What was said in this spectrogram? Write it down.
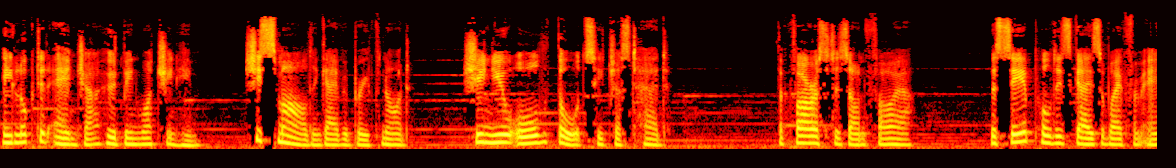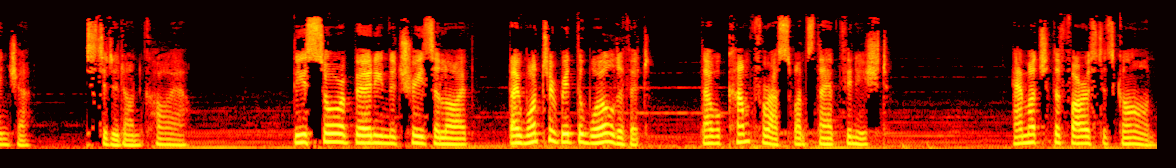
He looked at Anja, who'd been watching him. She smiled and gave a brief nod. She knew all the thoughts he'd just had. The forest is on fire. The seer pulled his gaze away from Anja, rested it on Kaya. The Asura burning the trees alive. They want to rid the world of it. They will come for us once they have finished. How much of the forest is gone?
